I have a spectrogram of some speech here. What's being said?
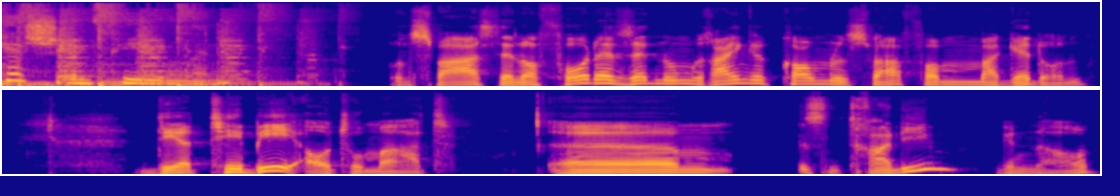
Cash-Empfehlungen. Und zwar ist der noch vor der Sendung reingekommen, und zwar vom Mageddon. Der TB-Automat. Ähm, Ist ein Tradi. genau.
